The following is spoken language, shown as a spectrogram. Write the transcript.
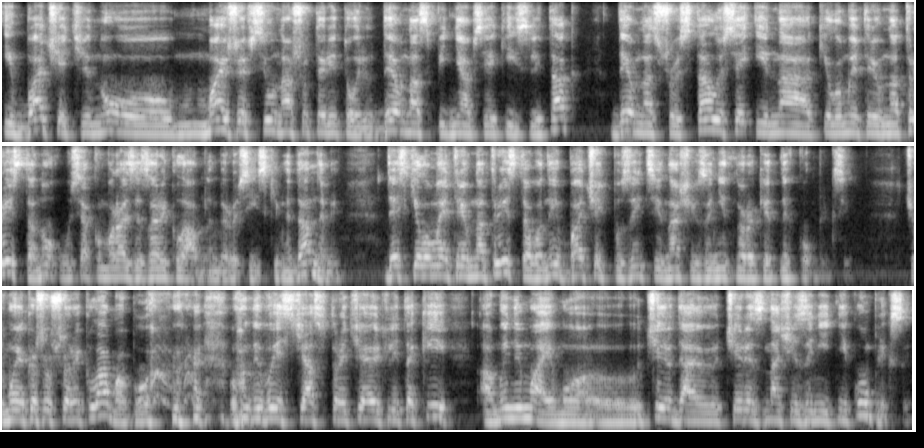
і бачать ну, майже всю нашу територію, де в нас піднявся якийсь літак, де в нас щось сталося, і на кілометрів на 300, ну, у всякому разі, за рекламними російськими даними, десь кілометрів на 300 вони бачать позиції наших зенітно-ракетних комплексів. Чому я кажу, що реклама? Бо вони весь час втрачають літаки, а ми не маємо е, через наші зенітні комплекси.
